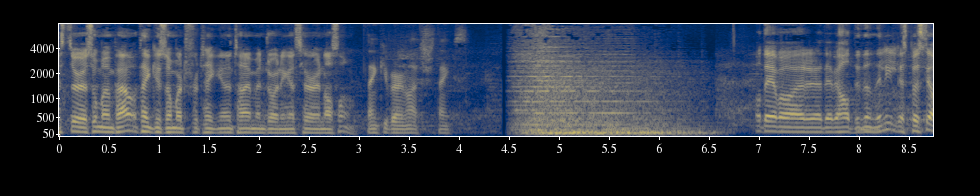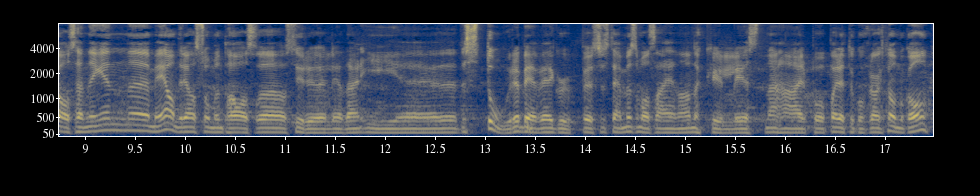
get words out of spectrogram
Mr. Sohmen-Pao, thank you so much for taking the time and joining us here in Oslo. Thank you very much. Thanks. Og det var det vi hadde i denne lille spesialsendingen med Andreas Sommental, altså styrelederen i eh, det store BV Group-systemet, som altså er en av nøkkellistene her på Pareto-konferansen i Holmenkollen.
